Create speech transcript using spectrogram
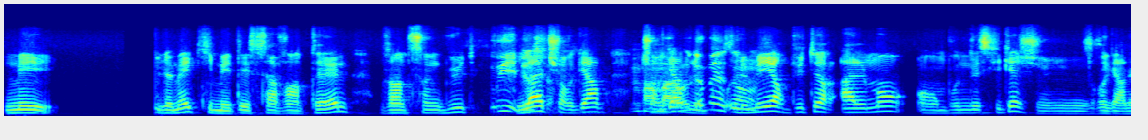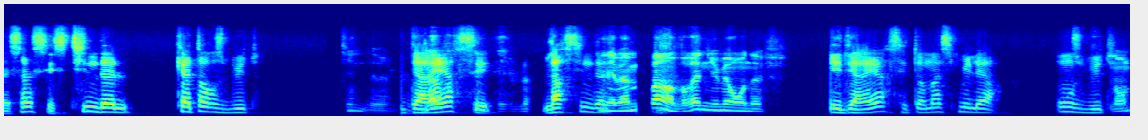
mais le mec, il mettait sa vingtaine, 25 buts. Oui, Là, sûr. tu regardes, tu regardes le, hein. meilleur buteur allemand en Bundesliga, je, je regardais ça, c'est Stindl, 14 buts. Stindl. Derrière, Lars c'est Stindl. Lars Il n'est Stindl. même pas un vrai numéro 9. Et derrière, c'est Thomas Müller, 11 buts. Non.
